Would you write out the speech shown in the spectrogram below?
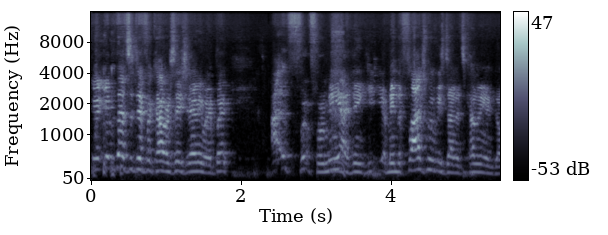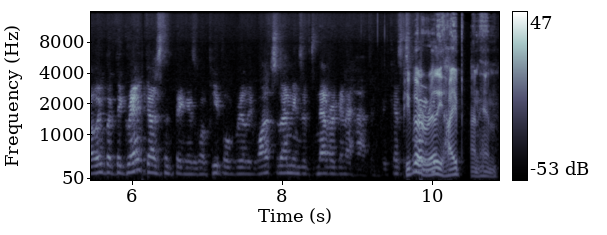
if that's a different conversation anyway. But I, for, for me, I think I mean the Flash movie's done; it's coming and going. But the Grant Gustin thing is what people really want, so that means it's never going to happen because People are really hyped on him.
